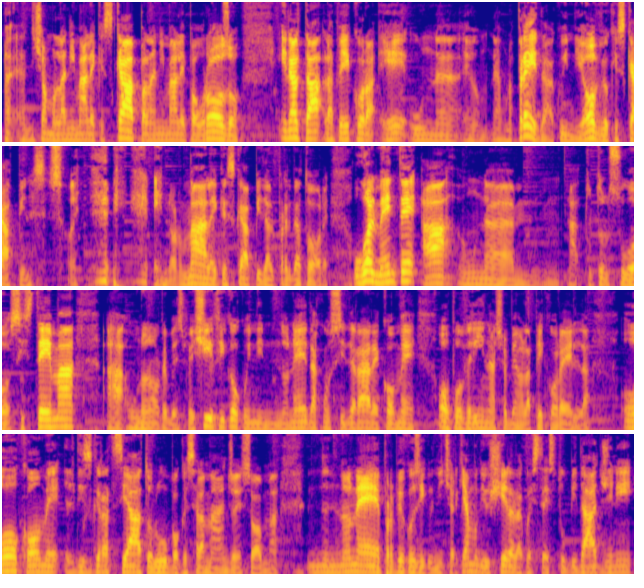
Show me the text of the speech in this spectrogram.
eh, diciamo l'animale che scappa, l'animale pauroso. In realtà la pecora è, un, è, un, è una preda, quindi è ovvio che scappi, nel senso è, è normale che scappi dal predatore. Ugualmente ha, un, um, ha, tutto il suo sistema, ha un onore ben specifico, quindi non è da considerare come, oh poverina, abbiamo la pecorella, o come il disgraziato lupo che se la mangia, insomma, n- non è proprio così, quindi cerchiamo di uscire da queste stupidaggini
